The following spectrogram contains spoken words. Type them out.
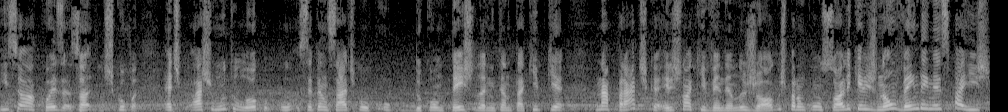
isso é uma coisa, só, desculpa, é tipo, eu acho muito louco você pensar, tipo, o- do contexto da Nintendo tá aqui, porque na prática eles estão aqui vendendo jogos para um console que eles não vendem nesse país.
